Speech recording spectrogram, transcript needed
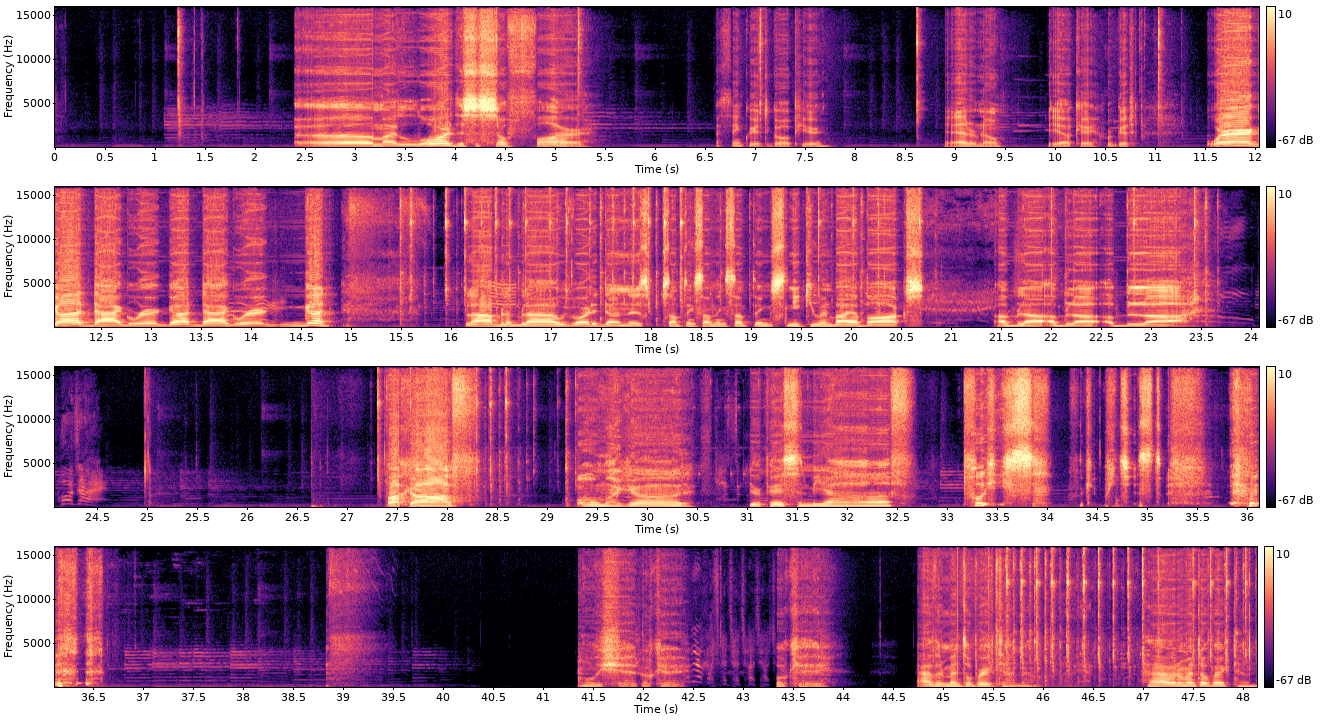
Oh my lord, this is so far. I think we have to go up here. Yeah, I don't know. Yeah, okay, we're good. We're good, dog. We're good, dog. We're good. Blah, blah, blah. We've already done this. Something, something, something. Sneak you in by a box. A blah, a blah, a blah. Fuck off! Oh my god. You're pissing me off. Please. Can we just... Holy shit, okay. Okay. Having a mental breakdown now. Having a mental breakdown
